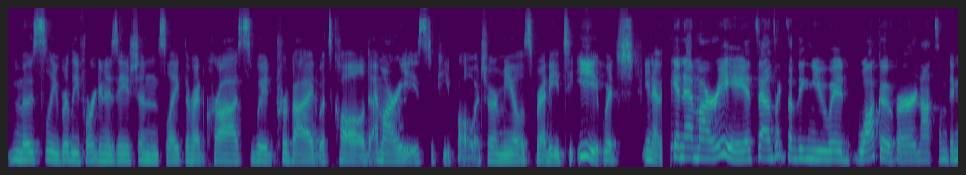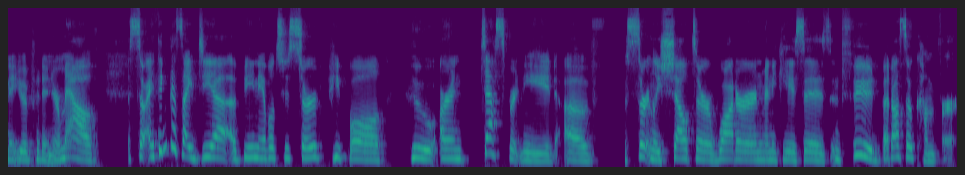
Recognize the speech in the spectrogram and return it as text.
mostly relief organizations like the Red Cross would provide what's called MREs to people, which are meals ready to eat, which, you know, an MRE, it sounds like something you would walk over, not something that you would put in your mouth. So I think this idea of being able to serve people who are in desperate need of certainly shelter, water in many cases, and food, but also comfort.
